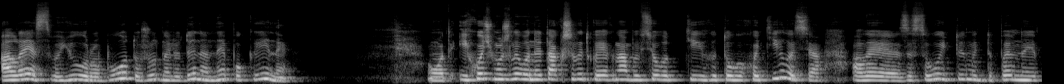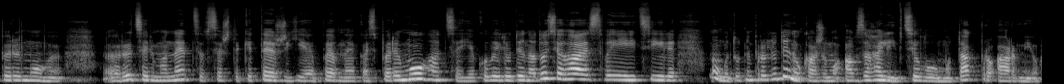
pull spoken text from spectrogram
але свою роботу жодна людина не покине. От. І хоч, можливо, не так швидко, як нам би всього ті- того хотілося, але ЗСУ йтимуть до певної перемоги. Рицарь монет це все ж таки теж є певна якась перемога. Це є коли людина досягає своєї цілі. Ну, ми тут не про людину кажемо, а взагалі в цілому, так, про армію.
